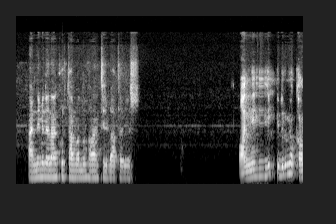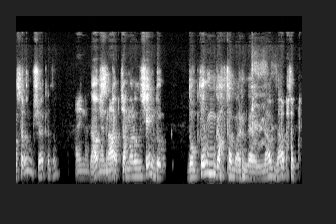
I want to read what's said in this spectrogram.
Annemi neden kurtarmadın falan tribe atabilir. Annelik bir durum yok. Kanser olmuş ya kadın. Aynen. Ne yapsın? Yani ne Kaptan yapacak? Marvel şey mi? Dok- doktor mu Kaptan Marvel? Yani? Ne, yap- ne yapsın?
